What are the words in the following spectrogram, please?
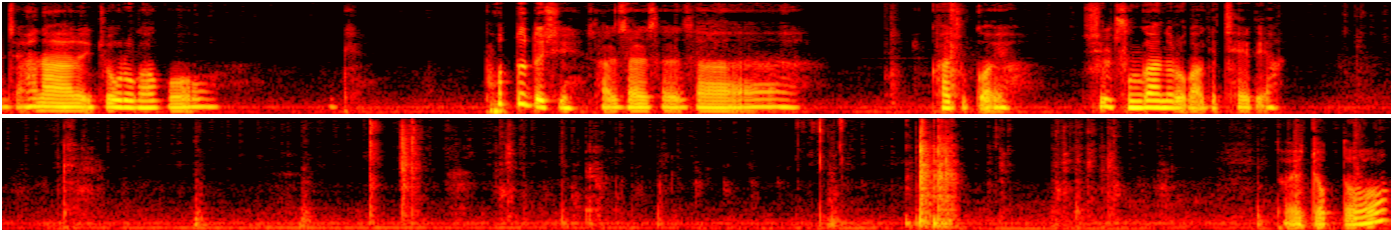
이제 하나 이쪽으로 가고 이렇게 포 뜨듯이 살살살살 가줄 거예요. 실 중간으로 가게 최대한. 이렇게. 더 이쪽도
